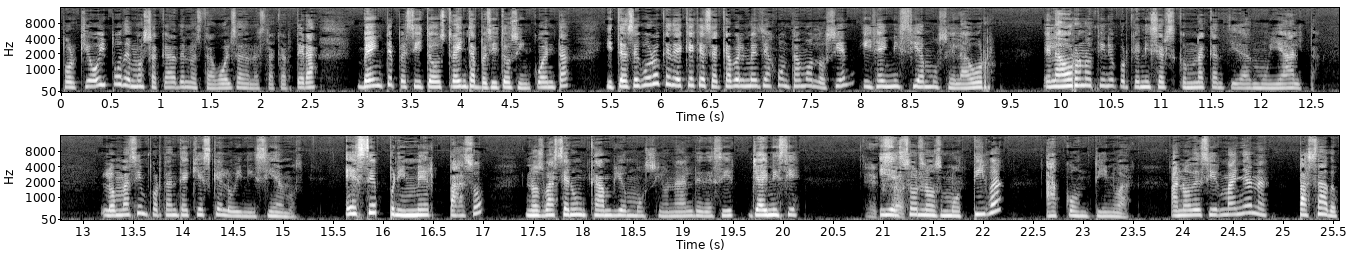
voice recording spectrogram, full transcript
porque hoy podemos sacar de nuestra bolsa, de nuestra cartera, 20 pesitos, 30 pesitos, 50, y te aseguro que de aquí a que se acabe el mes ya juntamos los 100 y ya iniciamos el ahorro. El ahorro no tiene por qué iniciarse con una cantidad muy alta. Lo más importante aquí es que lo iniciemos. Ese primer paso nos va a hacer un cambio emocional de decir, ya inicié. Y eso nos motiva a continuar, a no decir mañana, pasado,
